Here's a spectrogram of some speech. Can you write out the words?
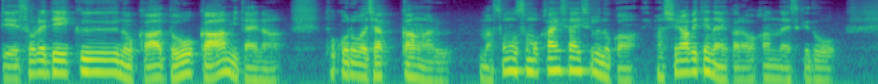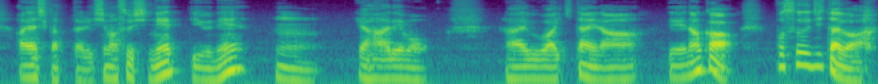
で、それで行くのかどうかみたいなところは若干ある。まあそもそも開催するのか、今調べてないからわかんないですけど、怪しかったりしますしねっていうね。うん。いやーでも、ライブは行きたいなで、なんか、ボス自体は、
